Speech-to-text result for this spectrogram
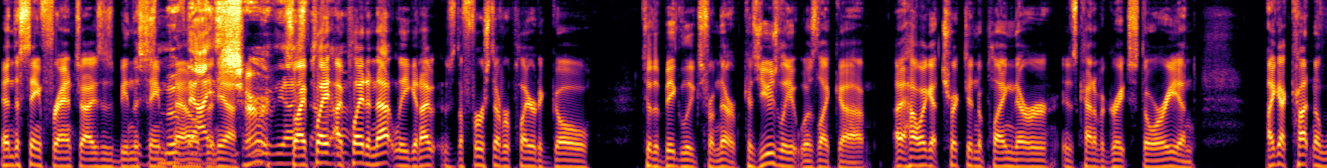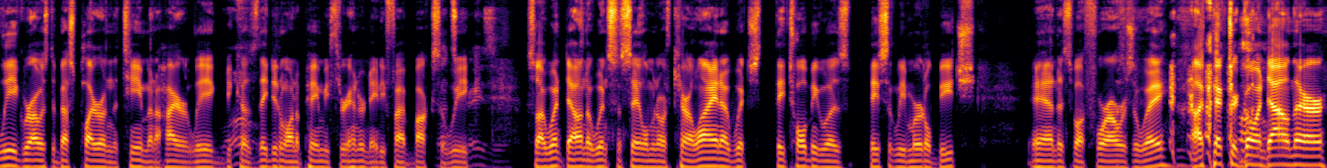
and the same franchises being the Just same move the ice- and yeah, Sure. so I played. I played in that league, and I was the first ever player to go to the big leagues from there. Because usually it was like uh, how I got tricked into playing there is kind of a great story, and I got cut in a league where I was the best player on the team in a higher league because they didn't want to pay me three hundred eighty-five bucks a week. crazy. So I went down to Winston Salem, North Carolina, which they told me was basically Myrtle Beach, and it's about four hours away. I pictured going down there,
